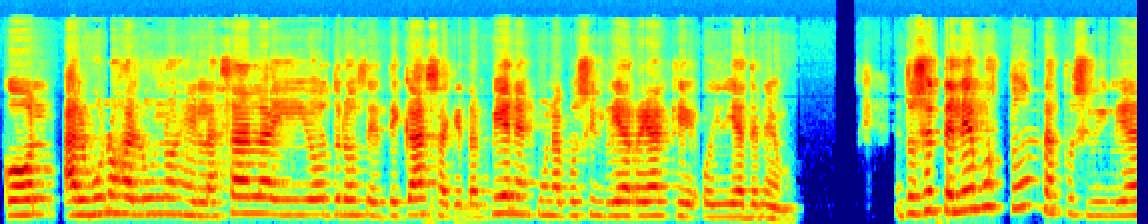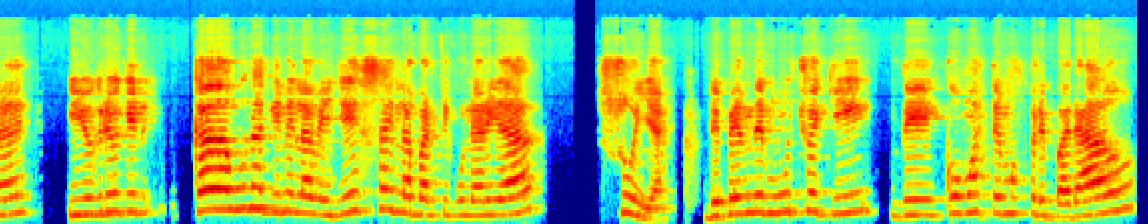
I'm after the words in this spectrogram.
con algunos alumnos en la sala y otros desde casa, que también es una posibilidad real que hoy día tenemos. Entonces tenemos todas las posibilidades y yo creo que cada una tiene la belleza y la particularidad suya. Depende mucho aquí de cómo estemos preparados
